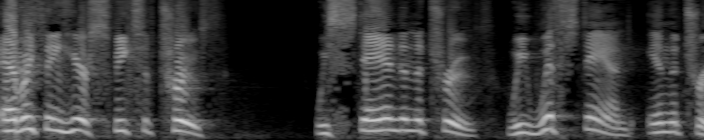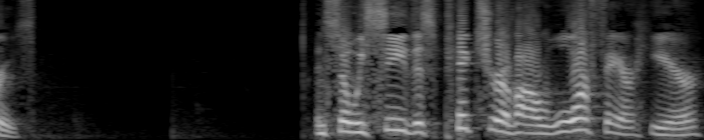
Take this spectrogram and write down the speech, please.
Everything here speaks of truth. We stand in the truth. We withstand in the truth. And so we see this picture of our warfare here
